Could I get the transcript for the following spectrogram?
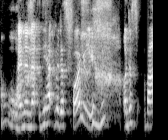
Oh. Eine, sie hat mir das vorgelesen und es war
